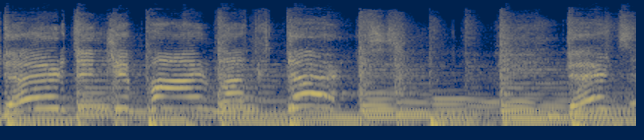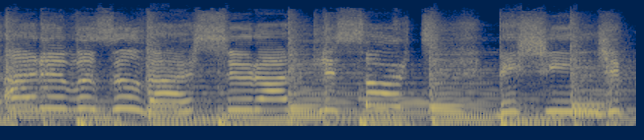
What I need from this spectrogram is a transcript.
Dördüncü parmak dört. Dört arı vızıldar süratli sort. Beşinci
